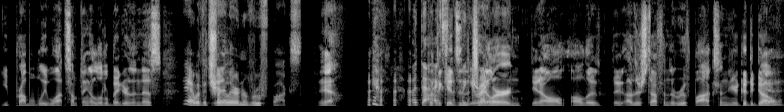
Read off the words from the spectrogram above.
you probably want something a little bigger than this. Yeah, with a trailer and a roof box. Yeah, Yeah, But the put the X- kids in the you're right. trailer and you know all all the the other stuff in the roof box, and you're good to go. Yeah.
